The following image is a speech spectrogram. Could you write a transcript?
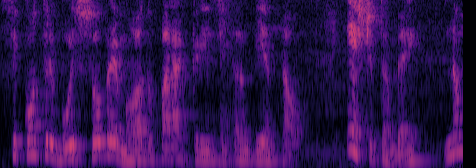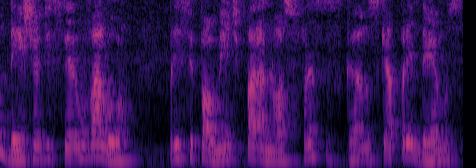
se contribui sobremodo para a crise ambiental. Este também não deixa de ser um valor, principalmente para nós franciscanos que aprendemos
